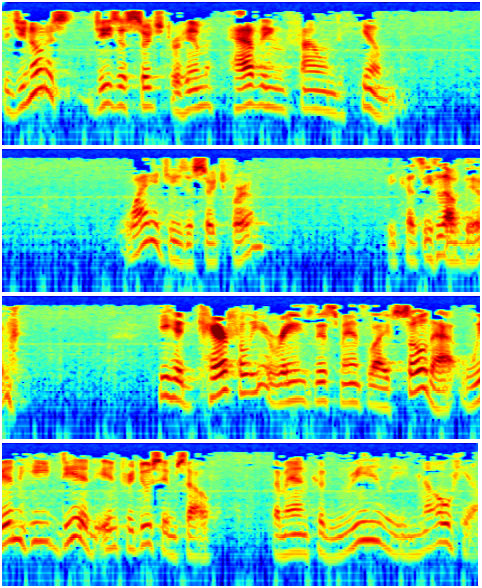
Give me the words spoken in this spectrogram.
Did you notice Jesus searched for him having found him? Why did Jesus search for him? Because he loved him. He had carefully arranged this man's life so that when he did introduce himself, the man could really know him.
